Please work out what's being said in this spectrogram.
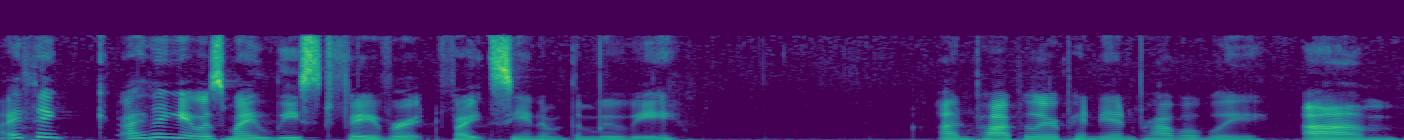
I think I think it was my least favorite fight scene of the movie. Unpopular opinion, probably. Um,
